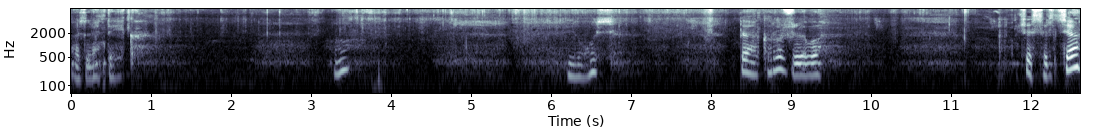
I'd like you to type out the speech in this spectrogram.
Ось гляньте яка. Ось. Так, рожева. Це серця.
